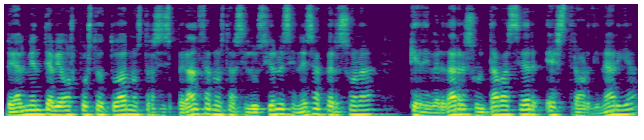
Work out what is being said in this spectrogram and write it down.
realmente habíamos puesto todas nuestras esperanzas, nuestras ilusiones en esa persona que de verdad resultaba ser extraordinaria.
